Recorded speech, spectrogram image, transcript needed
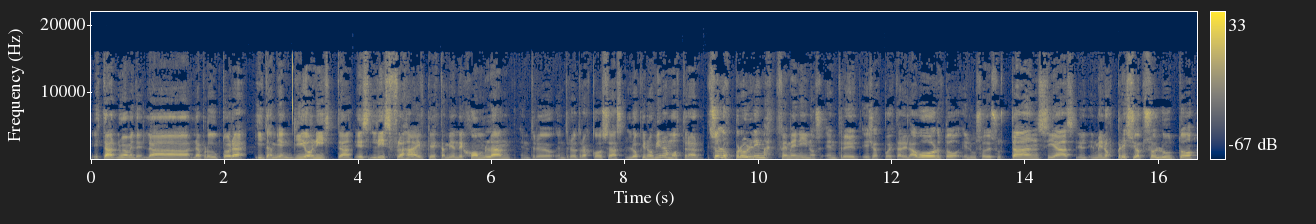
está nuevamente la, productora y también guionista es Liz Flahive, que es también de Homeland, entre, entre otras cosas. Lo que nos viene a mostrar son los problemas femeninos. Entre ellas puede estar el aborto, el uso de sustancias, el menosprecio absoluto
